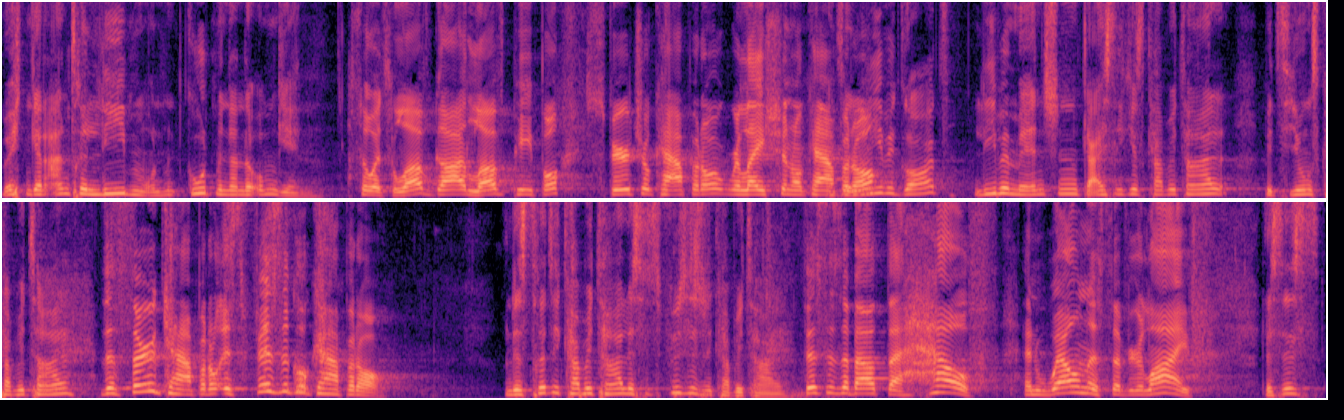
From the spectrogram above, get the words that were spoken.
möchten gerne andere lieben und mit gut miteinander umgehen. So it's love God, love people, spiritual capital, relational Also capital. liebe Gott, liebe Menschen, geistliches Kapital, Beziehungskapital. The third capital is physical capital. Und das dritte Kapital ist das physische Kapital. This is about the health and wellness of your life. Das ist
